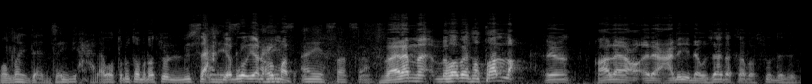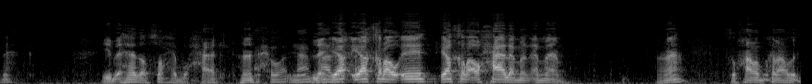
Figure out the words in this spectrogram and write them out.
والله ده زي حلاوة رطب الرسول لسه الرؤيا لعمر عليه الصلاة والسلام. فلما هو بيتطلع قال يا علي لو زادك الرسول لزدناك. يبقى هذا صاحب حال. ها؟ أحوال. نعم لا يقرأ إيه؟ يقرأ حال من امام ها؟ سبحان الله العظيم.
